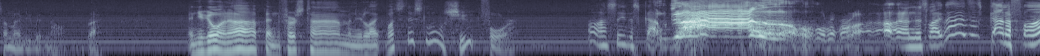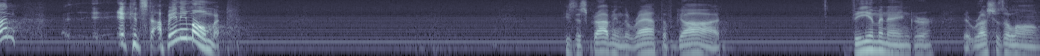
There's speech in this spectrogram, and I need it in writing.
Some of you have ridden the Hulk, right? And you're going up, and first time, and you're like, what's this little chute for? Oh, I see this guy. And it's like, ah, this is kind of fun. It could stop any moment. He's describing the wrath of God, vehement anger that rushes along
